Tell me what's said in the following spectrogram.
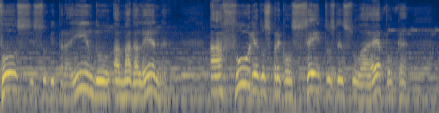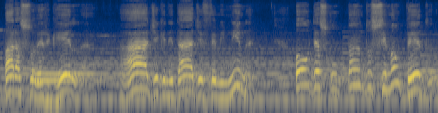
fosse subtraindo a Madalena à fúria dos preconceitos de sua época para soerguê-la à dignidade feminina, ou desculpando Simão Pedro,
